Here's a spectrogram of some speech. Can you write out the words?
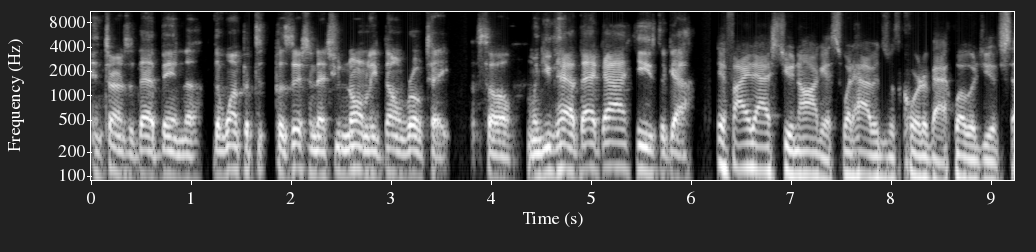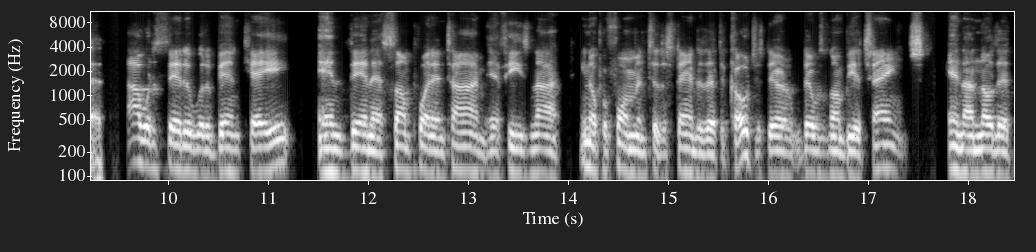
in terms of that being the, the one position that you normally don't rotate. So when you have that guy, he's the guy. If I'd asked you in August what happens with quarterback, what would you have said? I would have said it would have been Cade. And then at some point in time, if he's not, you know, performing to the standard that the coaches, there there was going to be a change. And I know that,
